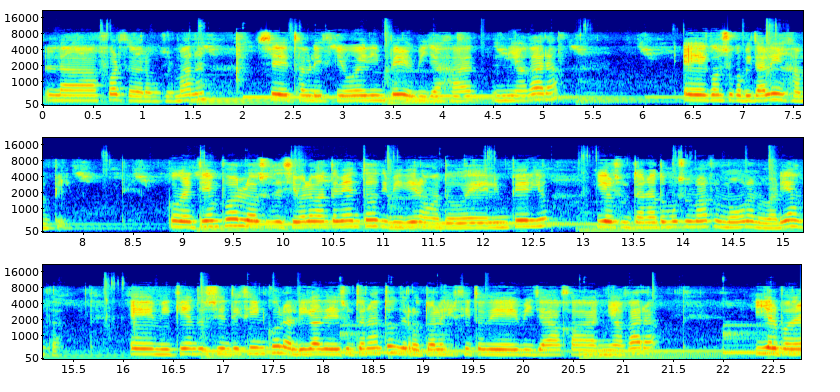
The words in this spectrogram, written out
la fuerza de los musulmanes, se estableció el imperio Vijayanagar eh, con su capital en Hampi. Con el tiempo, los sucesivos levantamientos dividieron a todo el imperio y el sultanato musulmán formó una nueva alianza. En 1565, la Liga de Sultanatos derrotó al ejército de Vijayanagar y el poder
